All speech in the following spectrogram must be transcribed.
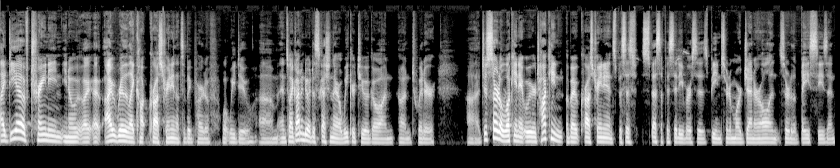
idea of training you know i, I really like cross training. That's a big part of what we do. Um, and so i got into a discussion there a week or two ago on on twitter uh, just sort of looking at we were talking about cross training and specific specificity versus being sort of more general and sort of the base season.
